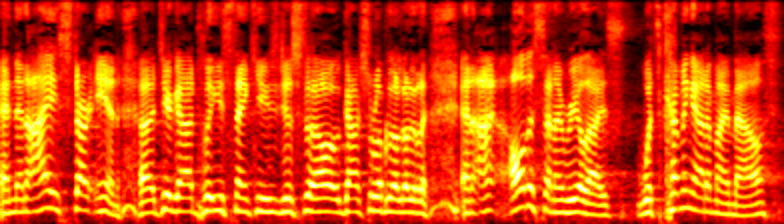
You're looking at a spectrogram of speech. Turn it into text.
And then I start in, uh, dear God, please, thank you. Just, oh gosh, blah, blah, blah, blah. And I, all of a sudden I realize what's coming out of my mouth,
